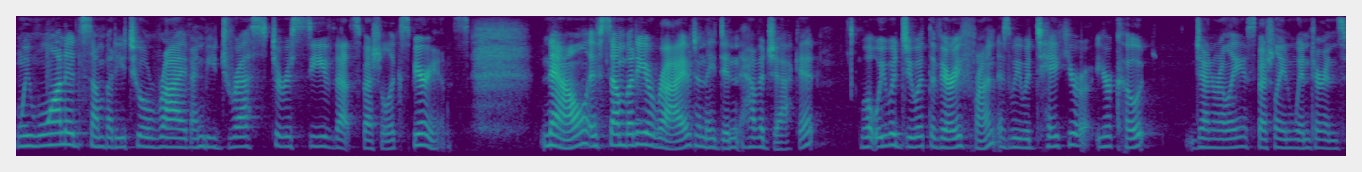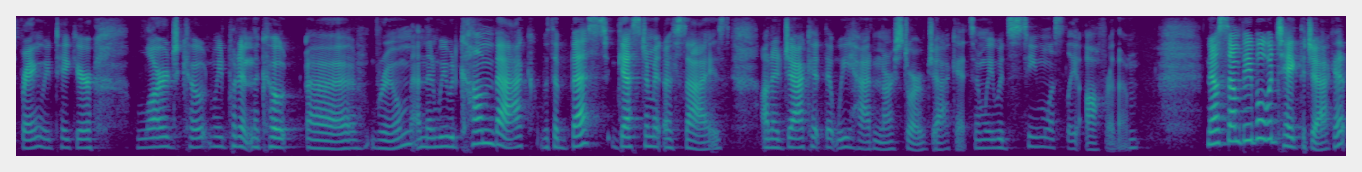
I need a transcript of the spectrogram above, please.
We wanted somebody to arrive and be dressed to receive that special experience. Now, if somebody arrived and they didn't have a jacket, what we would do at the very front is we would take your, your coat, generally, especially in winter and spring. We'd take your large coat and we'd put it in the coat uh, room, and then we would come back with a best guesstimate of size on a jacket that we had in our store of jackets, and we would seamlessly offer them. Now, some people would take the jacket,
